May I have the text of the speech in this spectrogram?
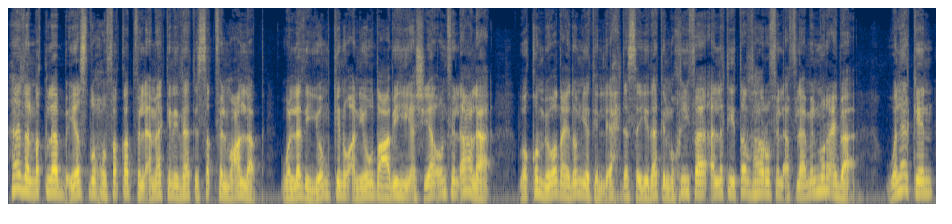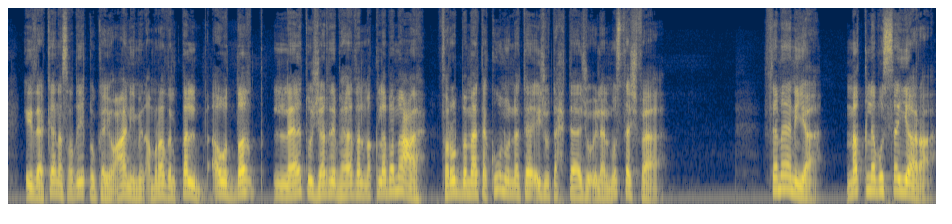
هذا المقلب يصلح فقط في الأماكن ذات السقف المعلق والذي يمكن أن يوضع به أشياء في الأعلى. وقم بوضع دمية لإحدى السيدات المخيفة التي تظهر في الأفلام المرعبة. ولكن إذا كان صديقك يعاني من أمراض القلب أو الضغط لا تجرب هذا المقلب معه فربما تكون النتائج تحتاج إلى المستشفى. ثمانية مقلب السيارة.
